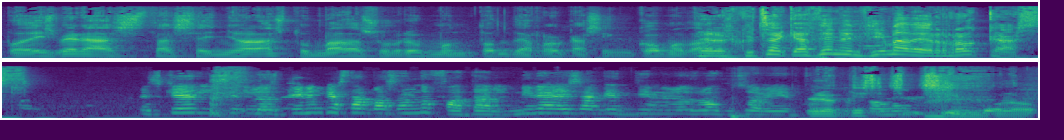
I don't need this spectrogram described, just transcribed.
Podéis ver a estas señoras tumbadas sobre un montón de rocas incómodas. Pero escucha, ¿qué hacen encima de rocas? Es que los tienen que estar pasando fatal. Mira esa que tiene los brazos abiertos. ¿Pero qué es ese símbolo?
